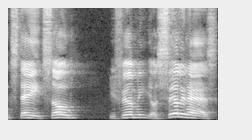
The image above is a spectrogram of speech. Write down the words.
and stayed so, you feel me? Your ceiling has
